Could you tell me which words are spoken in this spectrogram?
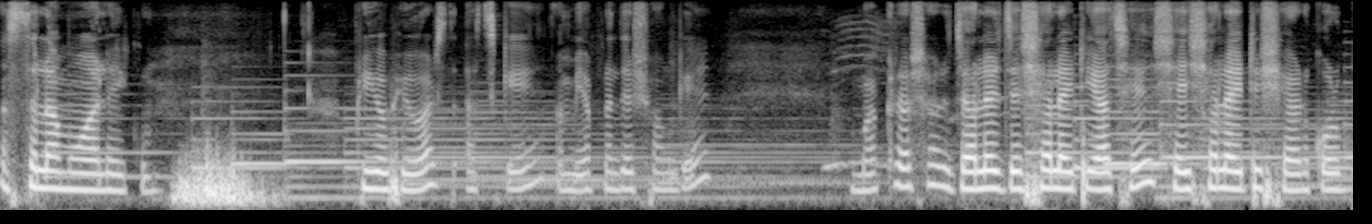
আসসালামু আলাইকুম। প্রিয় ভিউয়ার্স, আজকে আমি আপনাদের সঙ্গে মাকড়াসার জালের যে সেলাইটি আছে, সেই সেলাইটি শেয়ার করব।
